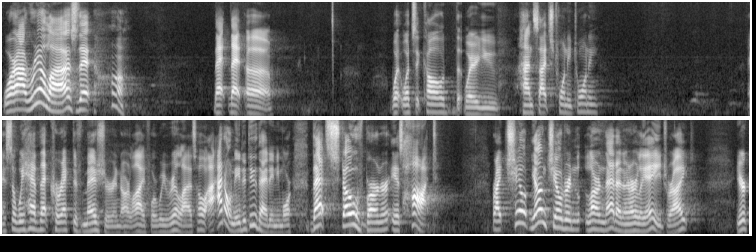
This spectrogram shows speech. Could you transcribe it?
where I realize that, huh, that, that, uh, what, what's it called? Where you, hindsight's 2020? And so we have that corrective measure in our life where we realize, oh, I don't need to do that anymore. That stove burner is hot, right? Chil- young children learn that at an early age, right? You're,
